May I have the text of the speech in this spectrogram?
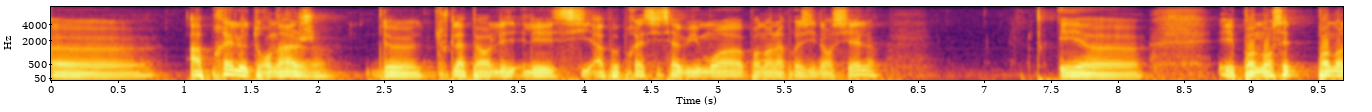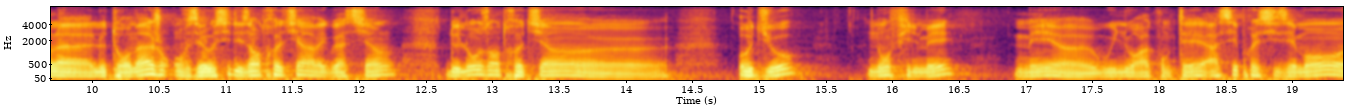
euh, après le tournage de toute la période, à peu près 6 à 8 mois pendant la présidentielle. Et, euh, pendant, cette, pendant le tournage, on faisait aussi des entretiens avec Bastien, de longs entretiens audio, non filmés, mais où il nous racontait assez précisément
